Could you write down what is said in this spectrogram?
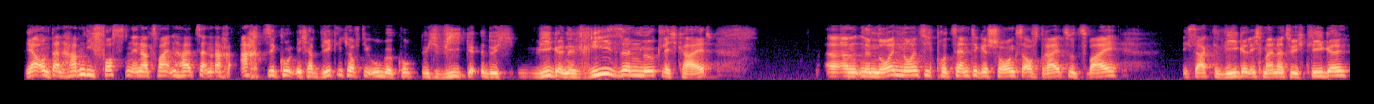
Ja, und dann haben die Pfosten in der zweiten Halbzeit nach acht Sekunden, ich habe wirklich auf die Uhr geguckt, durch Wiegel, durch Wiegel eine riesen Möglichkeit, ähm, eine 99-prozentige Chance auf 3 zu 2. Ich sagte Wiegel, ich meine natürlich Kliegel.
